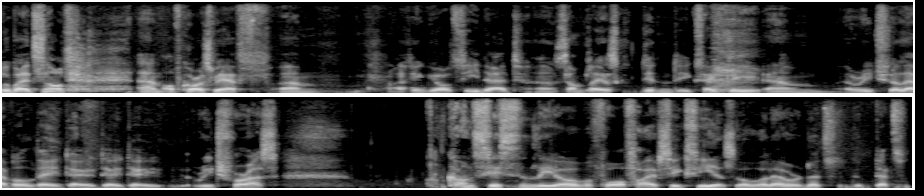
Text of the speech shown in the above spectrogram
Look, but it's not. Um, of course, we have. Um, I think we all see that uh, some players didn't exactly um, reach the level they they they, they reached for us consistently over four, five, six years or whatever. That's that's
